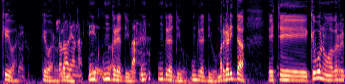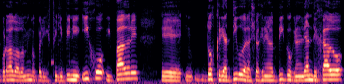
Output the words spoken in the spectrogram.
Qué bárbaro. Qué bárbaro. un, creativo, un, creativo, un creativo. Margarita, este, qué bueno haber recordado a Domingo Filippini, hijo y padre eh, dos creativos de la ciudad General Pico que le han dejado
